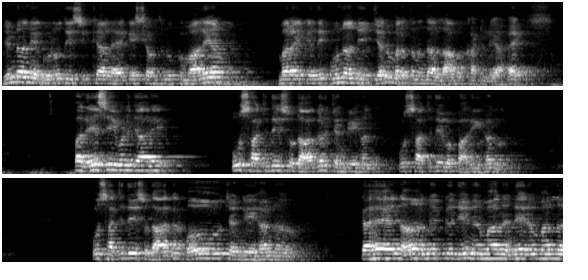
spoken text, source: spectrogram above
ਜਿਨ੍ਹਾਂ ਨੇ ਗੁਰੂ ਦੀ ਸਿੱਖਿਆ ਲੈ ਕੇ ਸ਼ਬਦ ਨੂੰ ਕਮਾ ਲਿਆ ਮਹਾਰਾਜ ਕਹਿੰਦੇ, ਉਹਨਾਂ ਨੇ ਜਨਮ ਰਤਨ ਦਾ ਲਾਭ ਖੱਟ ਲਿਆ ਹੈ। ਭਲੇ ਸੇਵਨ ਜਾਰੇ, ਉਹ ਸੱਚ ਦੇ ਸੁਦਾਗਰ ਚੰਗੇ ਹਨ, ਉਹ ਸੱਚ ਦੇ ਵਪਾਰੀ ਹਨ। ਉਹ ਸੱਚ ਦੇ ਸੁਦਾਗਰ ਬਹੁਤ ਚੰਗੇ ਹਨ। ਕਹੇ ਨਾਨਕ ਜਿਨ ਮਨ ਨਿਰਮਲ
